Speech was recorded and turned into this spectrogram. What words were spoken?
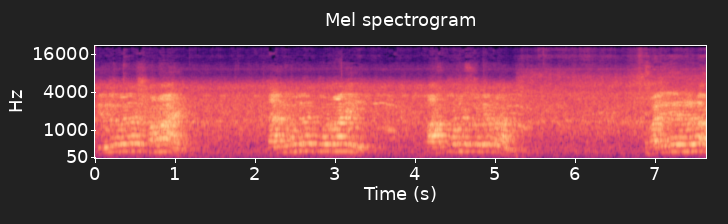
তিন নম্বর সময় চার নম্বর কোরবানি পাঁচ নম্বর চোখের পানি। হলো না?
